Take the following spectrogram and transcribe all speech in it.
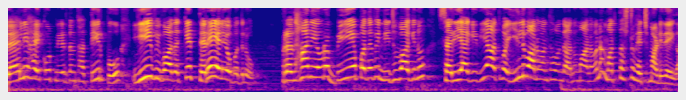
ದೆಹಲಿ ಹೈಕೋರ್ಟ್ ನೀಡಿದಂತಹ ತೀರ್ಪು ಈ ವಿವಾದಕ್ಕೆ ತೆರೆ ಎಳೆಯೋ ಬದಲು ಪ್ರಧಾನಿಯವರ ಬಿ ಎ ಪದವಿ ನಿಜವಾಗಿನೂ ಸರಿಯಾಗಿದೆಯಾ ಅಥವಾ ಇಲ್ವಾ ಅನ್ನುವಂಥ ಒಂದು ಅನುಮಾನವನ್ನ ಮತ್ತಷ್ಟು ಹೆಚ್ಚು ಮಾಡಿದೆ ಈಗ.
